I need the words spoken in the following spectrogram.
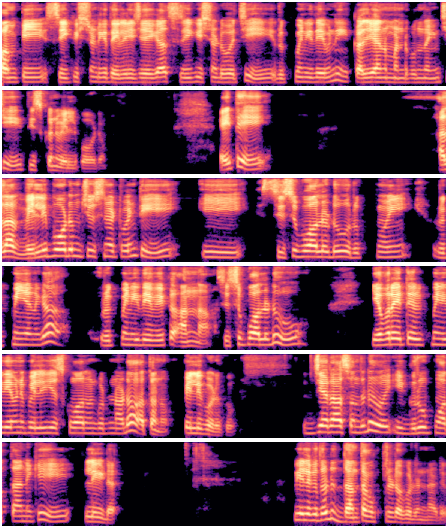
పంపి శ్రీకృష్ణుడికి తెలియజేయగా శ్రీకృష్ణుడు వచ్చి రుక్మిణీదేవిని కళ్యాణ మండపం నుంచి తీసుకొని వెళ్ళిపోవడం. అయితే అలా వెళ్ళిపోవడం చూసినటువంటి ఈ శిశుపాలుడు రుక్మి రుక్మి అనగా రుక్మిణీదేవి యొక్క అన్న. శిశుపాలుడు ఎవరైతే రుక్మిణీదేవిని పెళ్ళి చేసుకోవాలనుకుంటున్నాడో అతను పెళ్ళి కొడుకు. జరాసంధుడు ఈ గ్రూప్ మొత్తానికి లీడర్. వీళ్ళకి తోడు దంతభక్తుడు ఒకడు ఉన్నాడు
